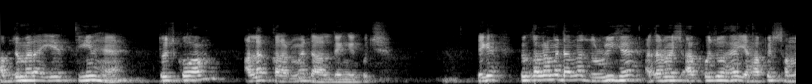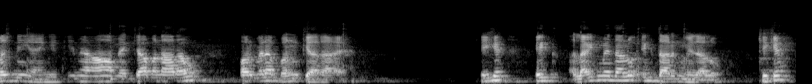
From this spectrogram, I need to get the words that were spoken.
अब जो मेरा ये तीन है तो इसको हम अलग कलर में डाल देंगे कुछ। ठीक है? तो कलर में डालना ज़रूरी है अदरवाइज़ आपको जो है यहाँ पे समझ नहीं आएँगे कि मैं हाँ मैं क्या बना रहा हूँ और मेरा बन क्या रहा है। ठीक है? एक लाइट में डालो, एक डार्क में डालो। ठीक है?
